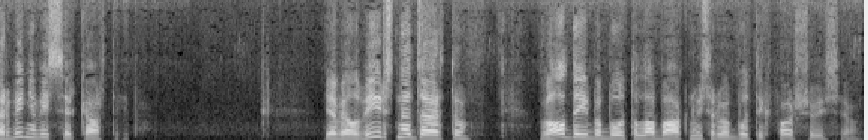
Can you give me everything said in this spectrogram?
ar viņu viss ir kārtībā. Ja vēl vīrs nedzertu, valdība būtu labāka, nu visur var būt tik forši visiem.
